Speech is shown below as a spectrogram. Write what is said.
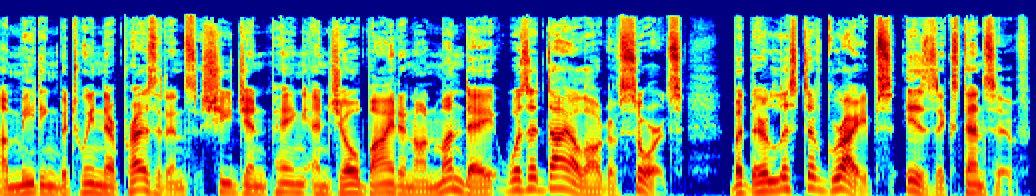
A meeting between their presidents, Xi Jinping and Joe Biden, on Monday was a dialogue of sorts, but their list of gripes is extensive.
